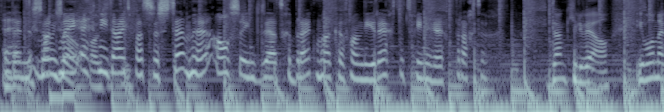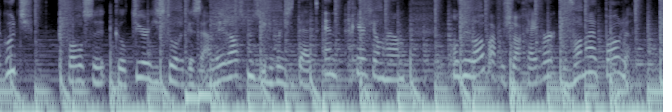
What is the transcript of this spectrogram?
En, en het maakt mij echt niet uit wat ze stemmen, als ze inderdaad gebruik maken van die recht. Dat vind ik echt prachtig. Dank jullie wel. Iwona Guc, Poolse cultuurhistoricus aan de Erasmus Universiteit. En Geert-Jan Haan, onze Europa-verslaggever vanuit Polen.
